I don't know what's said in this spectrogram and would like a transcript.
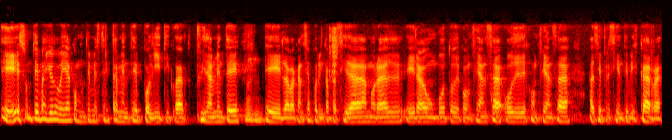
eh, es un tema, yo lo veía como un tema estrictamente político. Ah, finalmente, eh, la vacancia por incapacidad moral era un voto de confianza o de desconfianza hacia el presidente Vizcarra.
